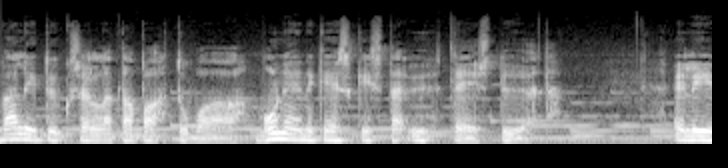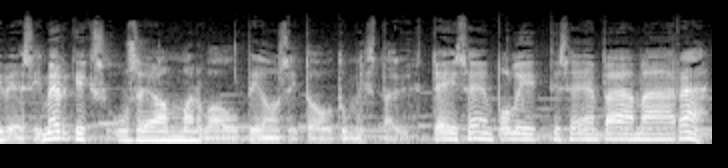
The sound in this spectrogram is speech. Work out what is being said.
välityksellä tapahtuvaa monenkeskistä yhteistyötä. Eli esimerkiksi useamman valtion sitoutumista yhteiseen poliittiseen päämäärään.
